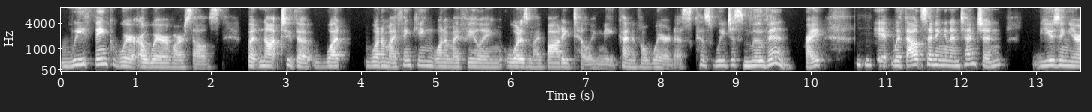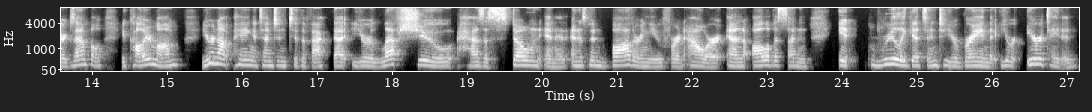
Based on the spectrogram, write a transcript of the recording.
We think we're aware of ourselves, but not to the what what am I thinking? What am I feeling? What is my body telling me? Kind of awareness, because we just move in, right? Mm-hmm. It, without setting an intention, using your example, you call your mom, you're not paying attention to the fact that your left shoe has a stone in it and it's been bothering you for an hour. And all of a sudden, it really gets into your brain that you're irritated,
